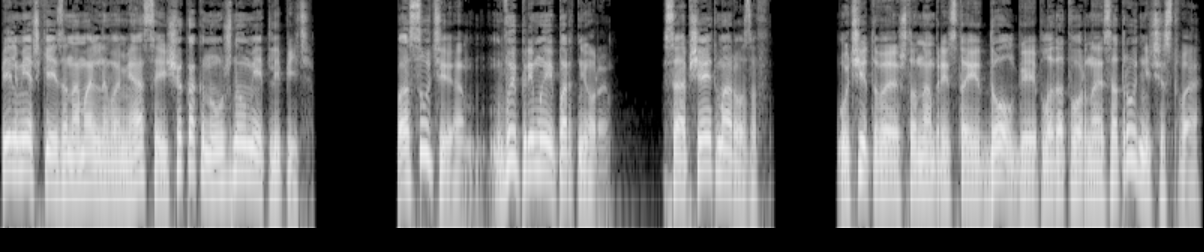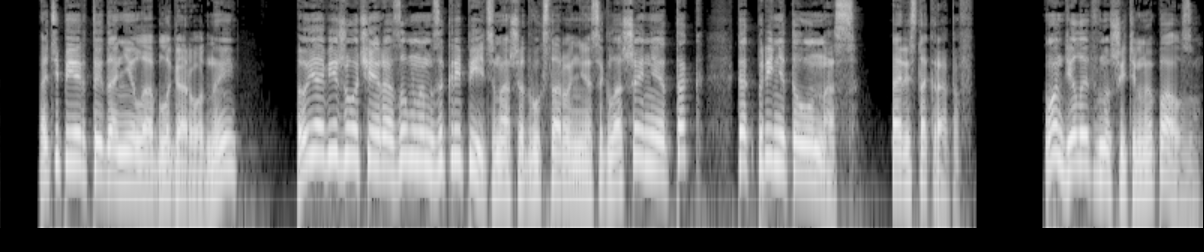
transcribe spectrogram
Пельмешки из аномального мяса еще как нужно уметь лепить. «По сути, вы прямые партнеры», — сообщает Морозов. «Учитывая, что нам предстоит долгое и плодотворное сотрудничество, а теперь ты, Данила, благородный, то я вижу очень разумным закрепить наше двухстороннее соглашение так, как принято у нас, аристократов». Он делает внушительную паузу.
